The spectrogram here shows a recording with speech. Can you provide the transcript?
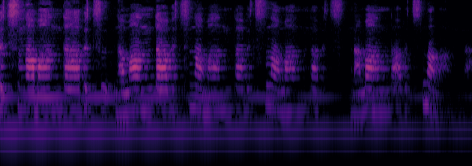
仏ナマンダ仏ナマンダ仏ナマンダ仏ナマンダ仏ナマンダ仏ナマンダ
